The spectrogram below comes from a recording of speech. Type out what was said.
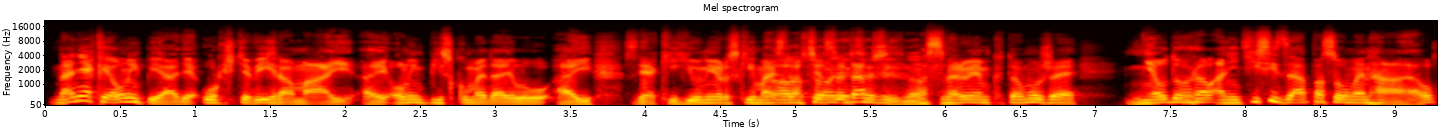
na nejakej olympiáde určite vyhral má aj, aj olimpijskú medailu, aj z nejakých juniorských ale majstrovstiev to sveta. ísť, no. A smerujem k tomu, že neodohral ani tisíc zápasov v NHL.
